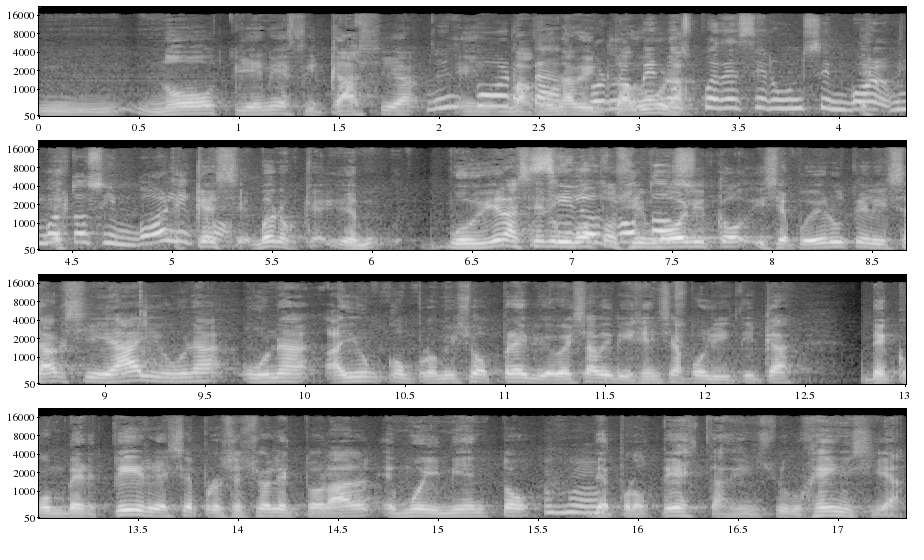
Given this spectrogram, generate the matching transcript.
no tiene eficacia bajo una dictadura. Por lo menos puede ser un, voto simbólico. bueno, que, eh, pudiera ser un voto simbólico y se pudiera utilizar si hay, una, una, hay un compromiso previo de esa dirigencia política de convertir ese proceso electoral en movimiento de protestas, de insurgencia,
